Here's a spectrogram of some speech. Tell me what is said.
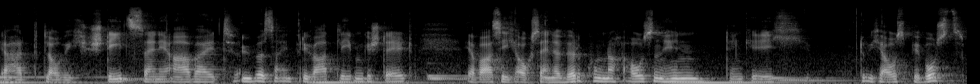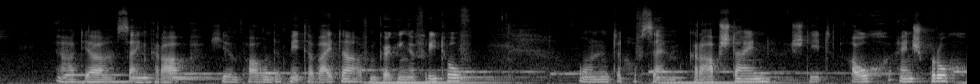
Er hat, glaube ich, stets seine Arbeit über sein Privatleben gestellt. Er war sich auch seiner Wirkung nach außen hin, denke ich, durchaus bewusst. Er hat ja sein Grab hier ein paar hundert Meter weiter auf dem Göckinger Friedhof. Und auf seinem Grabstein steht auch ein Spruch,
